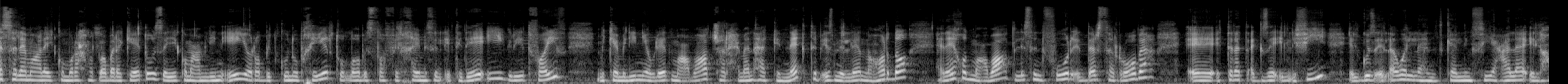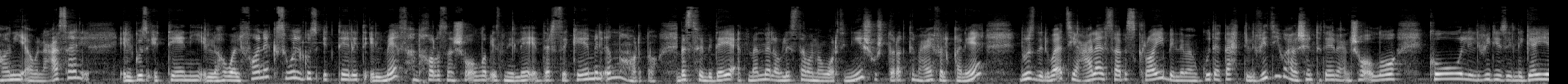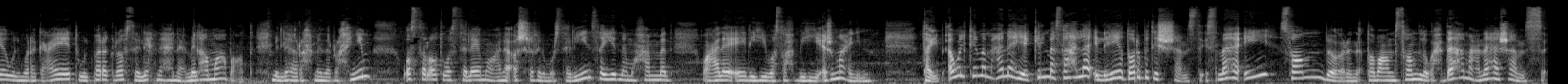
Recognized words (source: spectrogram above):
السلام عليكم ورحمة الله وبركاته. ازيكم؟ عاملين إيه؟ يا رب تكونوا بخير. طلاب الصف الخامس الابتدائي Grade 5 مكملين يا ولاد مع بعض شرح منهج Connect بإذن الله النهارده. هناخد مع بعض lesson 4 الدرس الرابع آه الثلاث أجزاء اللي فيه. الجزء الأول اللي هنتكلم فيه على ال honey أو العسل. الجزء الثاني اللي هو ال phonics والجزء الثالث ال math. هنخلص إن شاء الله بإذن الله الدرس كامل النهارده. بس في البداية أتمنى لو لسه ما نورتنيش واشتركت معايا في القناة دوس دلوقتي على ال subscribe اللي موجودة تحت الفيديو علشان تتابع إن شاء الله كل ال videos اللي جاية والمراجعات وال paragraphs اللي إحنا هنعملها مع بعض. بسم الله الرحمن الرحيم. والصلاة والسلام على أشرف المرسلين سيدنا محمد وعلى آله وصحبه أجمعين. طيب أول كلمة معانا هي كلمة سهلة اللي هي ضربة الشمس. اسمها إيه؟ sun burn طبعا sun لوحدها معناها شمس.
